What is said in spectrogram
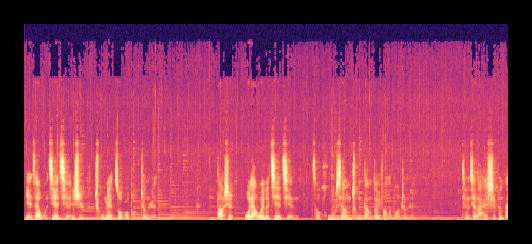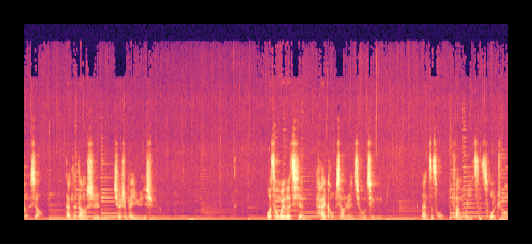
也在我借钱时出面做过保证人。当时我俩为了借钱，曾互相充当对方的保证人，听起来十分可笑，但在当时却是被允许的。我曾为了钱开口向人求情，但自从犯过一次错之后，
